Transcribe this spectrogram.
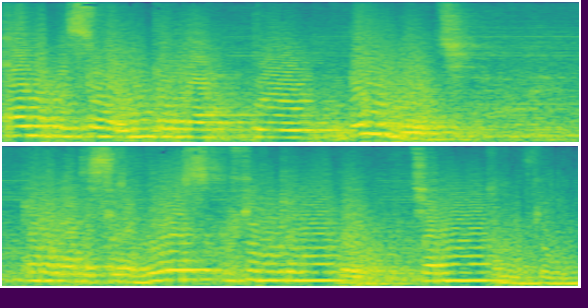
É uma pessoa íntegra e bem humilde. Quero agradecer a Deus o filho que me deu. Te amo muito, meu filho.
